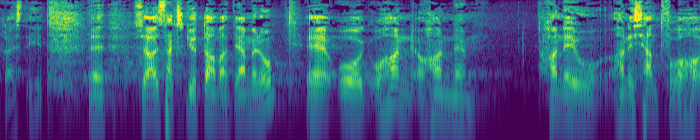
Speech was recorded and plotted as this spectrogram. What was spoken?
reiste hit. Eh, så seks gutter har vært hjemme nå. Eh, og, og han, han, eh, han, er jo han er kjent for å, ha,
